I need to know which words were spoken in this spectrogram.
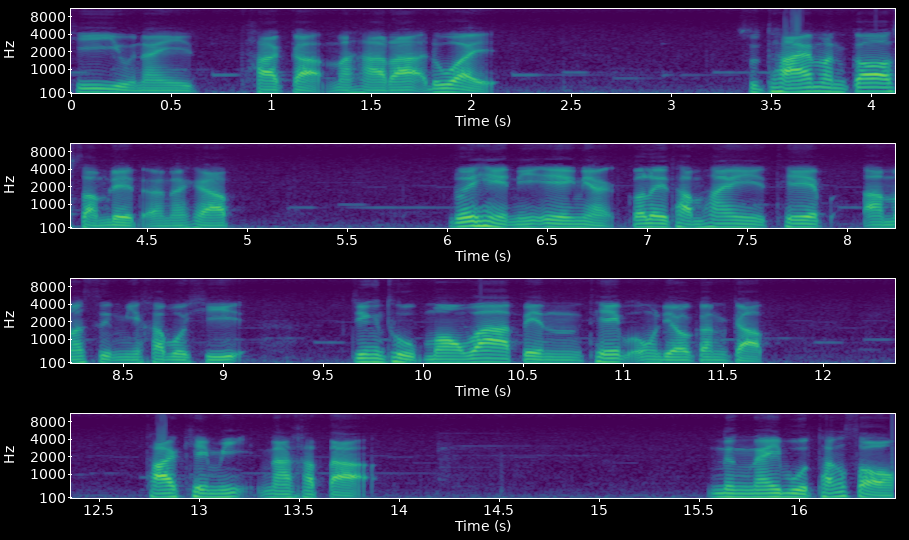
ที่อยู่ในทากะมหาระด้วย สุดท้ายมันก็สำเร็จนะครับ ด้วยเหตุนี้เองเนี่ยก็เลยทำให้เทพอามาสึมิคาโบชิ จึงถูกมองว่าเป็นเทพองค์เดียวกันกับทาเคมินาคาตะ หนึ่งในบุตรทั้งสอง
